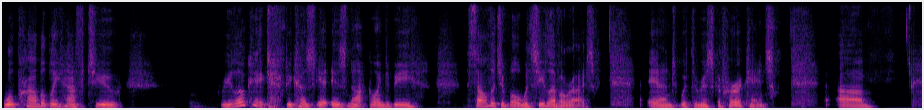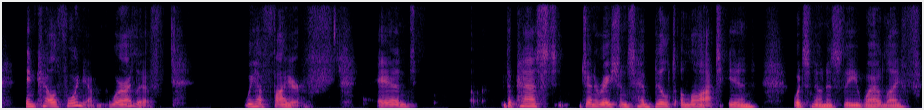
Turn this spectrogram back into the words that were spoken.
will probably have to relocate because it is not going to be salvageable with sea level rise and with the risk of hurricanes. Um, in California, where I live, we have fire. And the past generations have built a lot in what's known as the wildlife,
